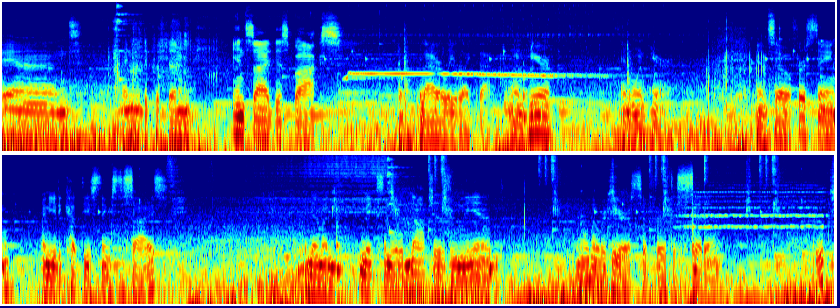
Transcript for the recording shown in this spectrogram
And I need to put them inside this box laterally like that. One here and one here. And so first thing, I need to cut these things to size. And then I make some little notches in the end. And one over here, so for it to set in. Oops.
